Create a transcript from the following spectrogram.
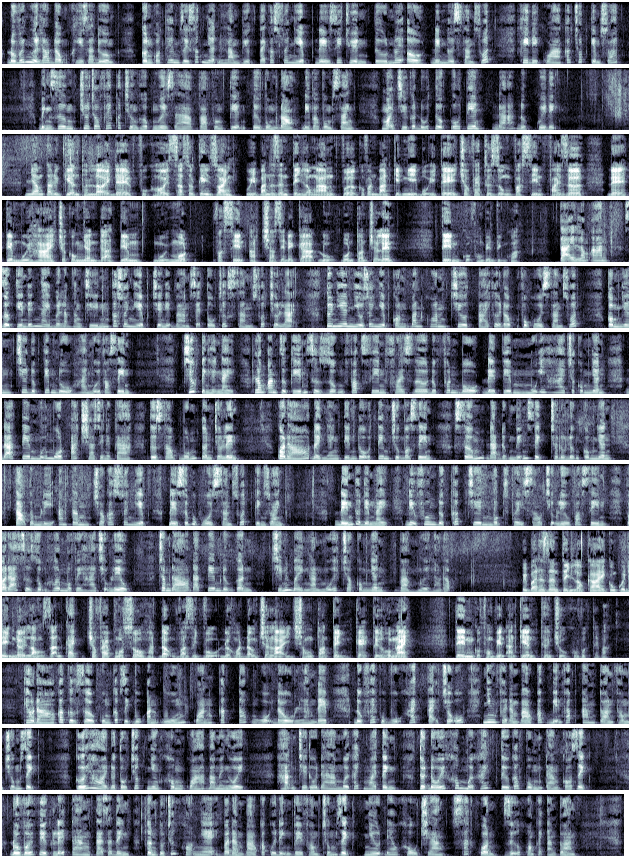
Đối với người lao động khi ra đường, cần có thêm giấy xác nhận làm việc tại các doanh nghiệp để di chuyển từ nơi ở đến nơi sản xuất khi đi qua các chốt kiểm soát. Bình Dương chưa cho phép các trường hợp người già và phương tiện từ vùng đỏ đi vào vùng xanh, ngoại trừ các đối tượng ưu tiên đã được quy định. Nhằm tạo điều kiện thuận lợi để phục hồi sản xuất kinh doanh, Ủy ban nhân dân tỉnh Long An vừa có văn bản kiến nghị Bộ Y tế cho phép sử dụng vaccine Pfizer để tiêm mũi 2 cho công nhân đã tiêm mũi 1 vaccine AstraZeneca đủ 4 tuần trở lên. Tin của phóng viên Vinh Quang. Tại Long An, dự kiến đến ngày 15 tháng 9, các doanh nghiệp trên địa bàn sẽ tổ chức sản xuất trở lại. Tuy nhiên, nhiều doanh nghiệp còn băn khoăn chưa tái khởi động phục hồi sản xuất, công nhân chưa được tiêm đủ hai mũi vaccine. Trước tình hình này, Long An dự kiến sử dụng vaccine Pfizer được phân bổ để tiêm mũi 2 cho công nhân đã tiêm mũi 1 AstraZeneca từ sau 4 tuần trở lên. Qua đó, đẩy nhanh tiến độ tiêm chủng vaccine, sớm đạt được miễn dịch cho lực lượng công nhân, tạo tâm lý an tâm cho các doanh nghiệp để sớm phục hồi sản xuất kinh doanh. Đến thời điểm này, địa phương được cấp trên 1,6 triệu liều vaccine và đã sử dụng hơn 1,2 triệu liều, trong đó đã tiêm được gần 97.000 mũi cho công nhân và người lao động. Ủy ban nhân dân tỉnh Lào Cai cũng quyết định nới lỏng giãn cách cho phép một số hoạt động và dịch vụ được hoạt động trở lại trong toàn tỉnh kể từ hôm nay. Tin của phóng viên An Kiên, thường trú khu vực Tây Bắc. Theo đó, các cơ sở cung cấp dịch vụ ăn uống, quán cắt tóc, gội đầu, làm đẹp được phép phục vụ khách tại chỗ nhưng phải đảm bảo các biện pháp an toàn phòng chống dịch. Cưới hỏi được tổ chức nhưng không quá 30 người, hạn chế tối đa 10 khách ngoài tỉnh, tuyệt đối không mời khách từ các vùng đang có dịch. Đối với việc lễ tang tại gia đình, cần tổ chức gọn nhẹ và đảm bảo các quy định về phòng chống dịch như đeo khẩu trang, sát khuẩn, giữ khoảng cách an toàn.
